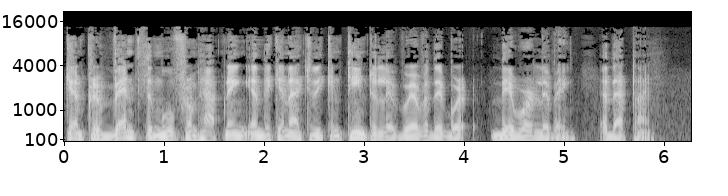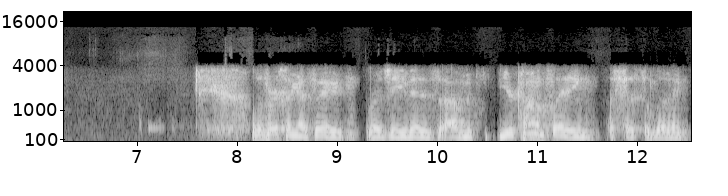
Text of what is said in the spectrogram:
can prevent the move from happening and they can actually continue to live wherever they were they were living at that time? Well, the first thing I say, Rajiv, is um, you're contemplating assisted living,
